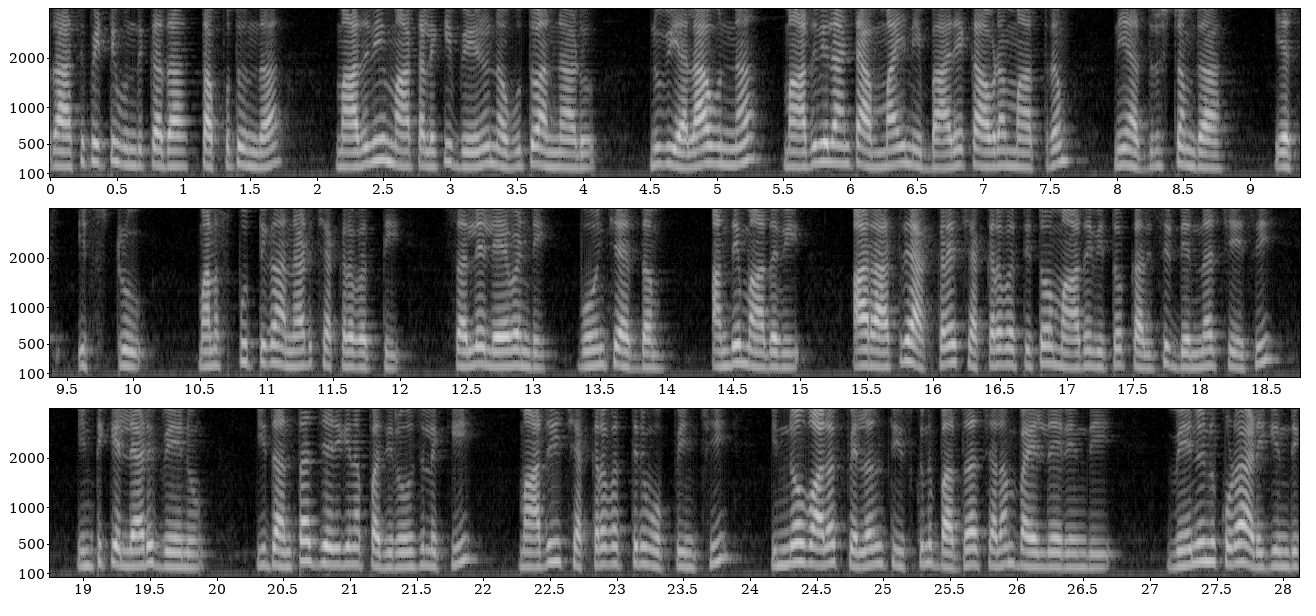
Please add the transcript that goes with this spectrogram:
రాసిపెట్టి ఉంది కదా తప్పుతుందా? మాధవి మాటలకి వేణు నవ్వుతూ అన్నాడు. నువ్వు ఎలా ఉన్నా మాధవి లాంటి అమ్మాయి నీ భార్య కావడం మాత్రం నీ అదృష్టం రా ఎస్ ఇట్స్ ట్రూ. మనస్ఫూర్తిగా అన్నాడు చక్రవర్తి. సర్లే లేవండి భోంచేద్దాం అంది మాధవి. ఆ రాత్రి అక్కడే చక్రవర్తితో మాధవితో కలిసి డిన్నర్ చేసి ఇంటికెళ్ళాడు వేణు. ఇదంతా జరిగిన పది రోజులకి మాధవి చక్రవర్తిని ఒప్పించి ఇన్నోవాలో పిల్లల్ని తీసుకుని భద్రాచలం బయలుదేరింది. వేణుని కూడా అడిగింది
